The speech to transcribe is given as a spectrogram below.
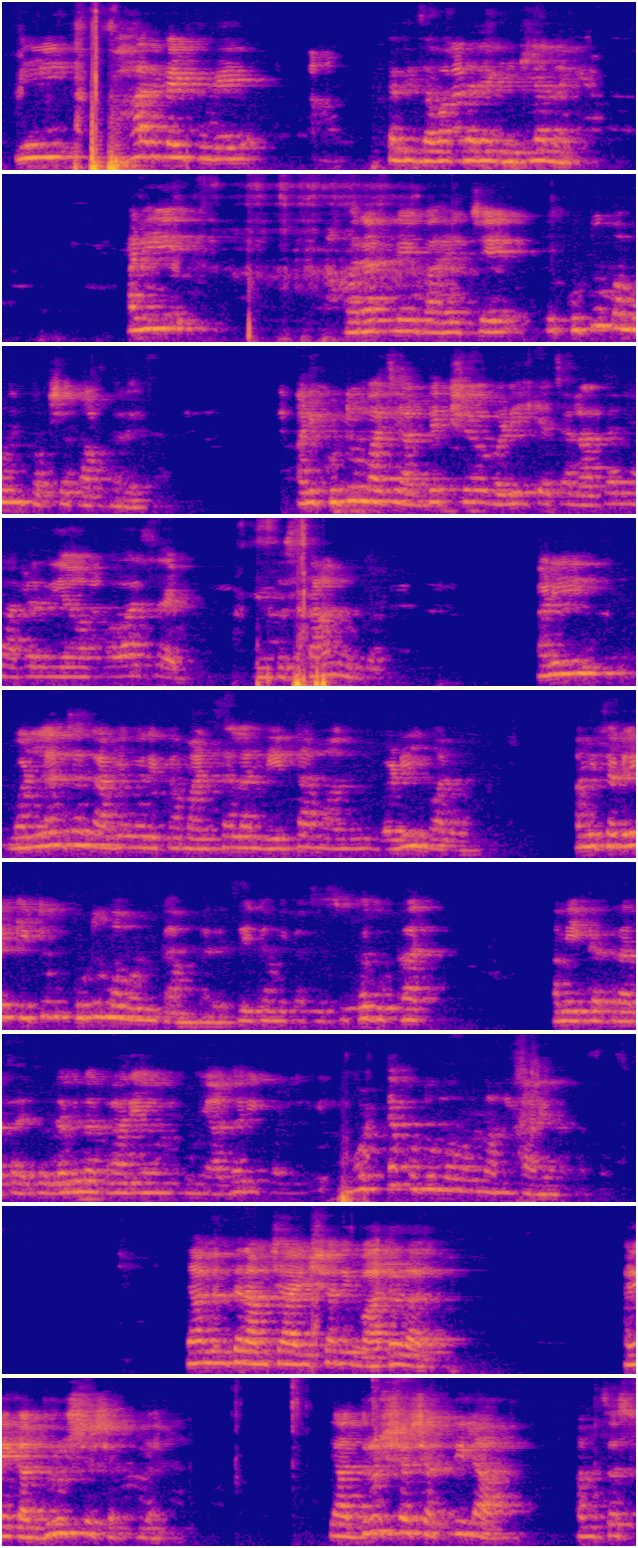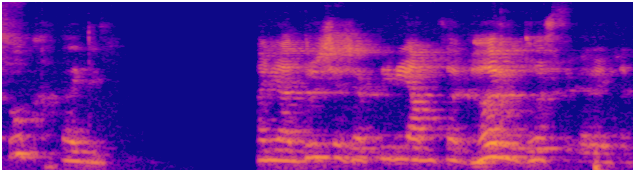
मी फार काही पुढे कधी जबाबदाऱ्या घेतल्या नाही आणि घरातले बाहेरचे एक कुटुंब म्हणून पक्ष काम करायचा. आणि कुटुंबाचे अध्यक्ष वडील त्याच्या नात्याने आदरणीय पवारसाहेब यांचं स्थान होतं. आणि वडिलांच्या जागेवर एका माणसाला नेता मानून वडील मानून आम्ही सगळे किटुंब कुटुंब म्हणून काम करायचो. एकमेकाचं सुखदुःखात आम्ही एकत्र असायचो. लग्न कार्य तुम्ही आजारी पडलं एक मोठं कुटुंब म्हणून आम्ही कार्यरत असायचो. त्यानंतर आमच्या आयुष्यात एक वादळ आलं. आणि एक अदृश्य शक्ती आली. त्या अदृश्य शक्तीला आमचं सुख पाहिजे आणि अदृश्य शक्तीने आमचं घर उद्ध्वस्त करायचं.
